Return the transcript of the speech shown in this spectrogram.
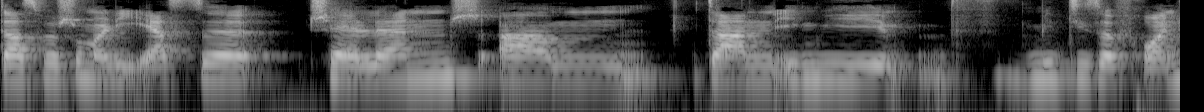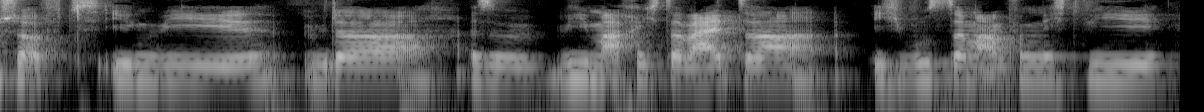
Das war schon mal die erste Challenge, ähm, dann irgendwie mit dieser Freundschaft irgendwie wieder, also wie mache ich da weiter? Ich wusste am Anfang nicht, wie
